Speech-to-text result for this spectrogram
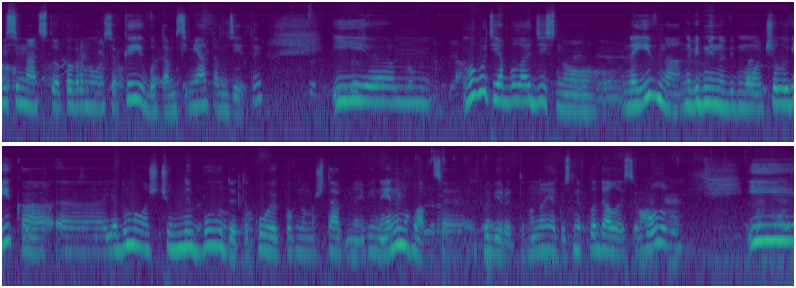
18-го повернулася в Київ, бо там сім'я, там діти. І ем, мабуть, я була дійсно наївна, на відміну від мого чоловіка. Е, Я думала, що не буде такої повномасштабної війни. Я не могла в це повірити. Воно якось не вкладалося в голову. І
